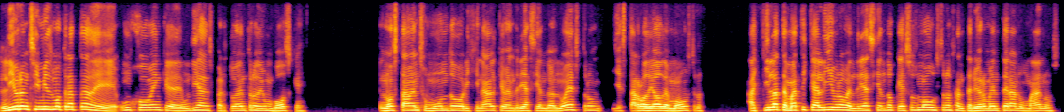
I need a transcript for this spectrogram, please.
El libro en sí mismo trata de un joven que un día despertó dentro de un bosque. No estaba en su mundo original que vendría siendo el nuestro y está rodeado de monstruos. Aquí la temática del libro vendría siendo que esos monstruos anteriormente eran humanos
